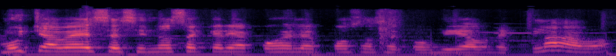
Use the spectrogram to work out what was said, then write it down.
Muchas veces, si no se quería coger la esposa, se cogía una esclava,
